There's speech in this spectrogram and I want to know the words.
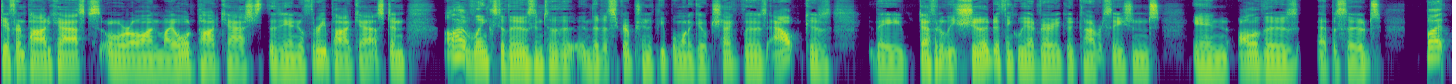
different podcasts or on my old podcast, the Daniel 3 podcast. And I'll have links to those into the in the description if people want to go check those out because they definitely should. I think we had very good conversations in all of those episodes. But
